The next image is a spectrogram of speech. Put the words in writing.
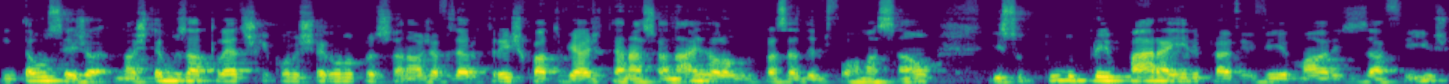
Então, ou seja, nós temos atletas que, quando chegam no profissional, já fizeram três, quatro viagens internacionais ao longo do processo dele de formação. Isso tudo prepara ele para viver maiores desafios.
